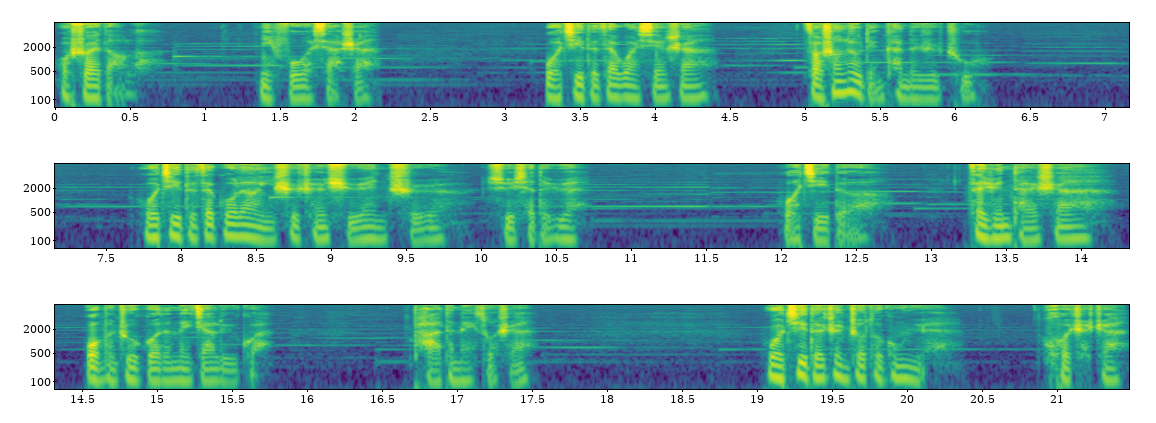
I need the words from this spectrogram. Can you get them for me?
我摔倒了，你扶我下山。我记得在万仙山，早上六点看的日出。我记得在郭亮影视城许愿池许下的愿。我记得，在云台山我们住过的那家旅馆，爬的那座山。我记得郑州的公园，火车站，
